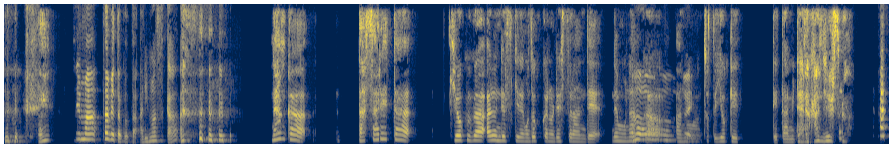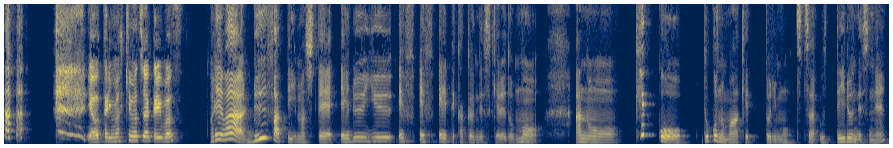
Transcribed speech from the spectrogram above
え？ヘチマ食べたことありますか？なんか、出された記憶があるんですけれども、どこかのレストランで。でもなんか、ああの、はい、ちょっと避けてたみたいな感じですか？いや、わかります。気持ちわかります。これは、ルーファって言いまして、LUFFA って書くんですけれども、あの、結構、どこのマーケットにも実は売っているんですね。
